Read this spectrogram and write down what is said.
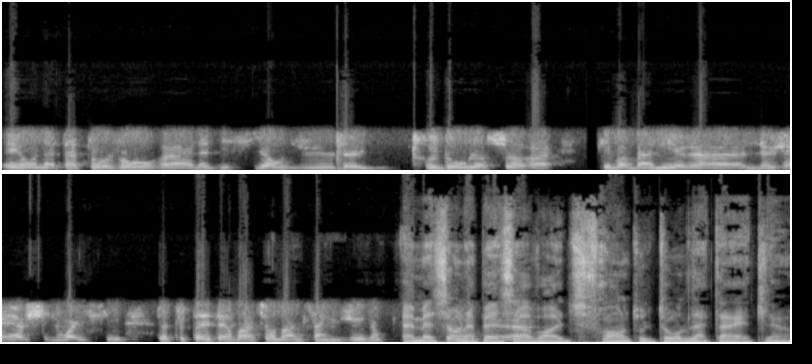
et on attend toujours euh, la décision du, de Trudeau là, sur euh, qui va bannir le géant chinois ici de toute intervention dans le 5G. Là. Mais ça, on appelle ça avoir du front tout le tour de la tête, là.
